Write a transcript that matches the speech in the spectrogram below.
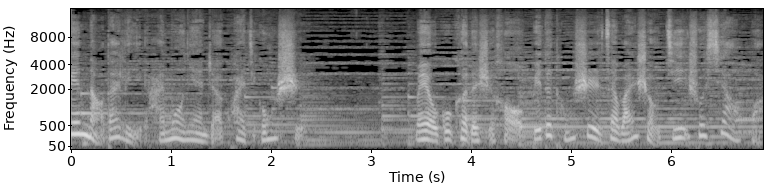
边脑袋里还默念着会计公式。没有顾客的时候，别的同事在玩手机说笑话，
